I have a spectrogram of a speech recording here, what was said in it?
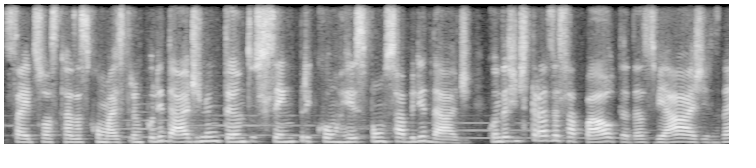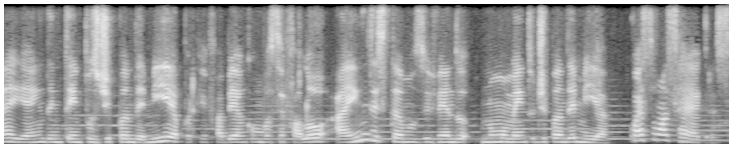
sair de suas casas com mais tranquilidade, no entanto, sempre com responsabilidade. Quando a gente traz essa pauta das viagens, né, e ainda em tempos de pandemia, porque Fabiano, como você falou, ainda estamos vivendo num momento de pandemia. Quais são as regras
